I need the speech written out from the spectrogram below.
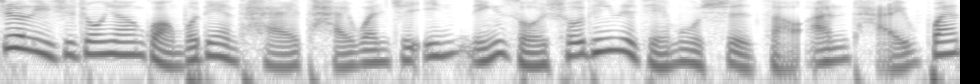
这里是中央广播电台台湾之音，您所收听的节目是《早安台湾》，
